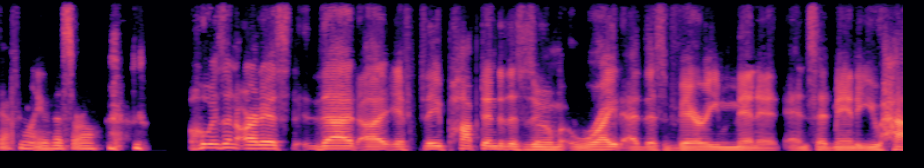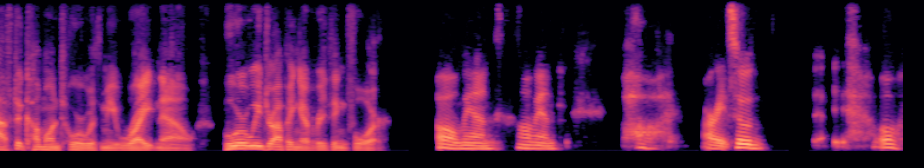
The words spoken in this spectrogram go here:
Definitely visceral. Who is an artist that, uh, if they popped into this Zoom right at this very minute and said, Mandi, you have to come on tour with me right now, who are we dropping everything for? Oh man. Oh man. Oh, all right. So oh,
